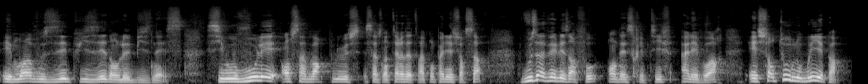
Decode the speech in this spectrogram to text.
et moins vous épuiser dans le business. Si vous voulez en savoir plus, ça vous intéresse d'être accompagné sur ça, vous avez les infos en descriptif, allez voir. Et surtout, n'oubliez pas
